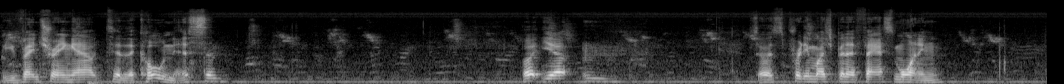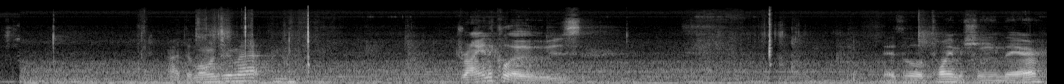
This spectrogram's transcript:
Be venturing out to the coldness. But yep. So it's pretty much been a fast morning. At the laundromat, drying the clothes. There's a little toy machine there.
